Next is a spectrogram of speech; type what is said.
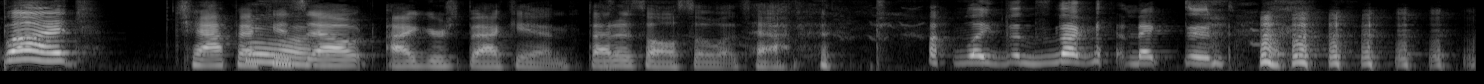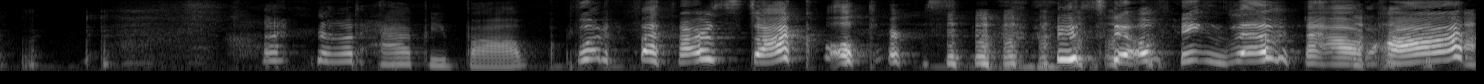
but Chapek is Ah. out, Iger's back in. That is also what's happened. I'm like that's not connected. I'm not happy, Bob. What about our stockholders? Who's helping them out, huh?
